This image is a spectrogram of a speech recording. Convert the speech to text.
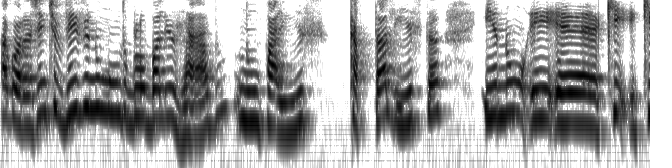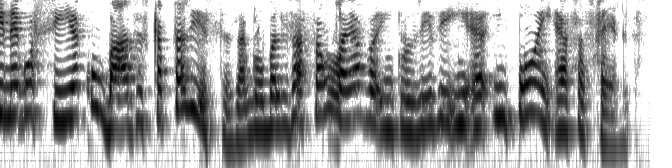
Agora, a gente vive num mundo globalizado, num país capitalista e, no, e é, que, que, negocia com bases capitalistas. A globalização leva, inclusive, é, impõe essas regras.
